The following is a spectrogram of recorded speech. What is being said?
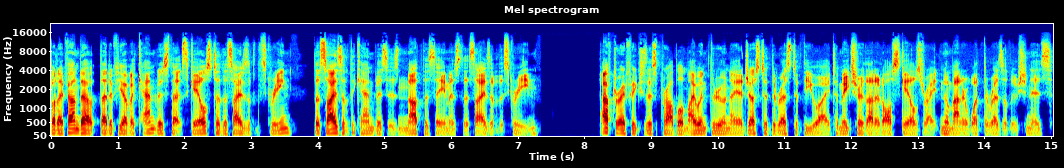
but I found out that if you have a canvas that scales to the size of the screen, the size of the canvas is not the same as the size of the screen. After I fixed this problem, I went through and I adjusted the rest of the UI to make sure that it all scales right, no matter what the resolution is.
